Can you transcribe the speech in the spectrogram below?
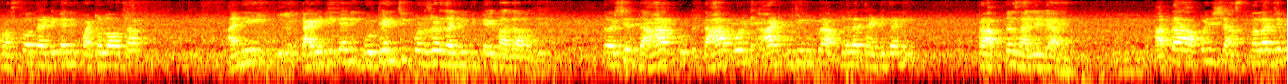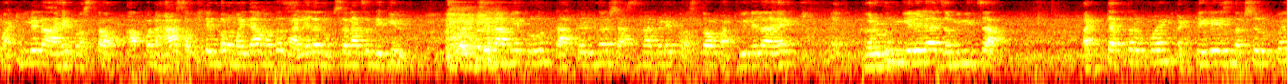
प्रस्ताव त्या ठिकाणी पाठवला होता. आणि काही ठिकाणी गोठ्यांची पडझड झाली होती काही भागामध्ये. तर असे दहा कोटी दहा पॉईंट आठ कोटी रुपये आपल्याला त्या ठिकाणी प्राप्त झालेले आहेत. आता आपण शासनाला जे पाठवलेला आहे प्रस्ताव आपण हा सप्टेंबर महिन्यामध्ये झालेल्या नुकसानाचं देखील पंचनामे करून तातडीनं शासनाकडे प्रस्ताव पाठविलेला आहे. खरडून गेलेल्या जमिनीचा अठ्ठ्याहत्तर पॉईंट अठ्ठेचाळीस लक्ष रुपये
